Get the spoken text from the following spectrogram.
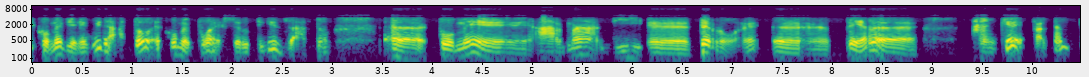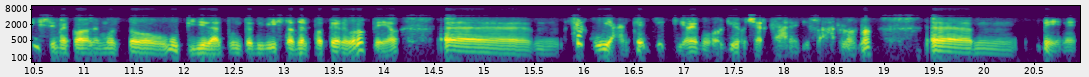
e come viene guidato e come può essere utilizzato eh, come arma di eh, terrore eh, per eh, anche fare tantissime cose molto utili dal punto di vista del potere europeo, ehm, fra cui anche zittire borghi o cercare di farlo. No? Ehm, bene,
